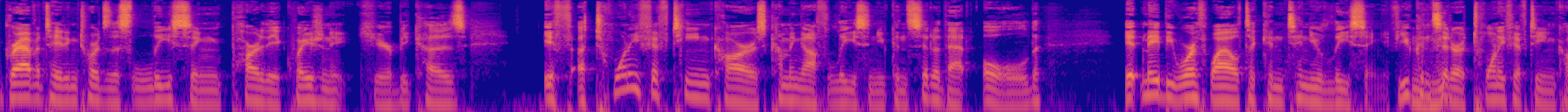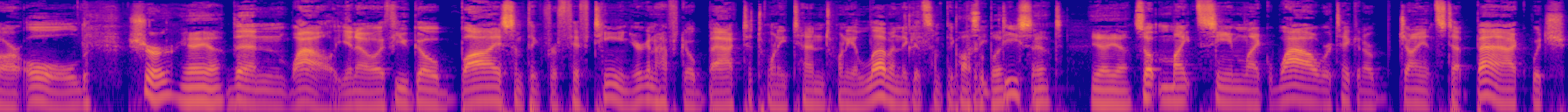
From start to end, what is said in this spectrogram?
gravitating towards this leasing part of the equation here because if a 2015 car is coming off lease and you consider that old, it may be worthwhile to continue leasing. If you mm-hmm. consider a 2015 car old, Sure. Yeah. Yeah. then wow, you know, if you go buy something for 15, you're going to have to go back to 2010, 2011 to get something Possibly. pretty decent. Yeah. Yeah. So it might seem like, wow, we're taking a giant step back, which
